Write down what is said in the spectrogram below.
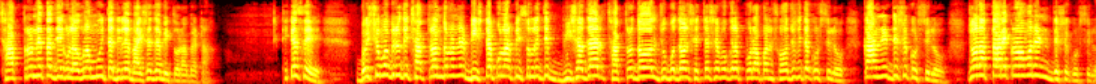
ছাত্র নেতা যেগুলো, ওগুলো মুইতা দিলে ভাইসা যাবি তোরা, বেটা। ঠিক আছে? বৈষম্য বিরোধী ছাত্র আন্দোলনের বিশটা পোলার পিছনে যে বিশ হাজার ছাত্র দল যুব দল স্বেচ্ছাসেবকের পোলাপান সহযোগিতা করছিল, কার নির্দেশে করছিল? জনাব তারেক রহমানের নির্দেশে করছিল।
